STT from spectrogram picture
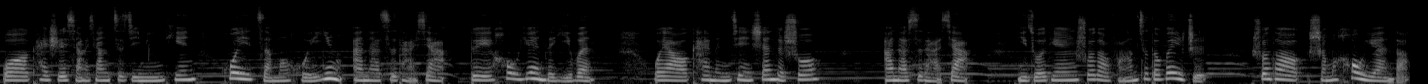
我开始想象自己明天会怎么回应安纳斯塔夏。对后院的疑问，我要开门见山地说：“阿纳斯塔夏，你昨天说到房子的位置，说到什么后院的？”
